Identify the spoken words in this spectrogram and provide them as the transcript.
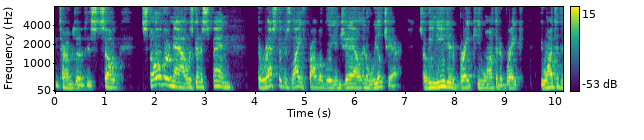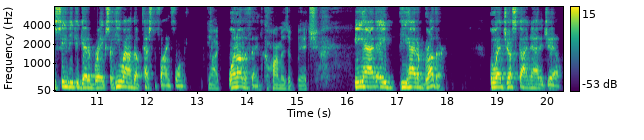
in terms of his. So Stover now is going to spend the rest of his life probably in jail in a wheelchair. So he needed a break. He wanted a break. He wanted to see if he could get a break. So he wound up testifying for me. God. One other thing. Karma's a bitch. He had a he had a brother who had just gotten out of jail.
